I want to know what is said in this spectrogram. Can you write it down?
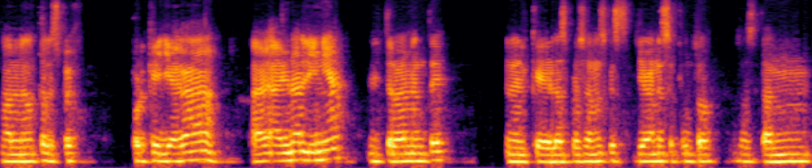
hablándote al espejo. Porque llega, hay una línea literalmente, en el que las personas que llegan a ese punto están,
